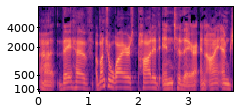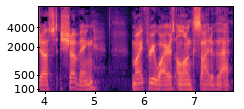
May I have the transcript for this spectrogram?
Uh, they have a bunch of wires potted into there, and I am just shoving my three wires alongside of that.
